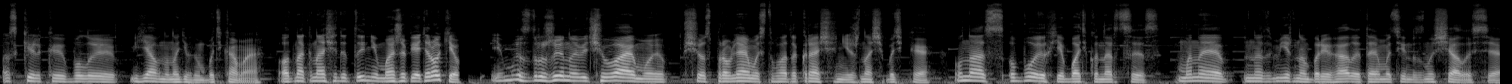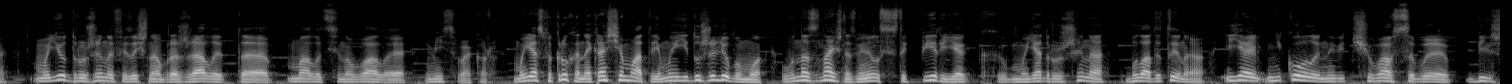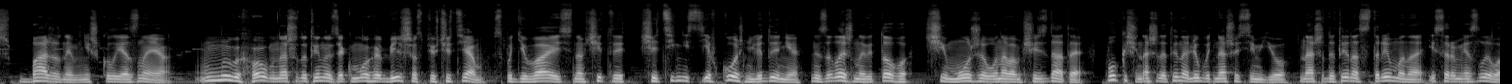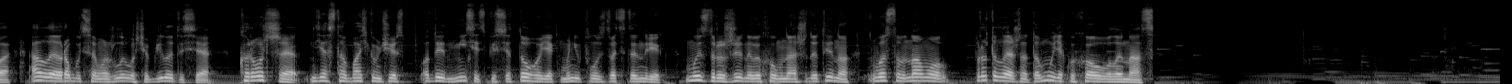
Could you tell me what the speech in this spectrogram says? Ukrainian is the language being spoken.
Оскільки були явно надівними батьками. Однак нашій дитині майже 5 років, і ми з дружиною відчуваємо, що справляємось набагато краще, ніж наші батьки. У нас обоїх є батько нарцис. Мене надмірно оберігали та емоційно знущалися. Мою дружину фізично ображали та мало цінували мій свекор. Моя свекруха найкраща мати, і ми її дуже любимо. Вона значно змінилася з тих пір, як моя дружина була дитиною, і я ніколи не відчував себе більш бажаним, ніж коли я з нею. Ми виховуємо нашу дитину з якомога більшим співчуттям. Сподіваюсь, навчити, що цінність є в кожній людині, незалежно від того, чи може вона вам щось дати. Поки що наша дитина любить нашу сім'ю, наша дитина стримана і сором'язлива, але робить все можливе, щоб ділитися. Коротше, я став батьком через один місяць після того, як мені впнулось 21 рік. Ми з дружиною виховуємо нашу дитину в основному протилежно тому, як виховували нас.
